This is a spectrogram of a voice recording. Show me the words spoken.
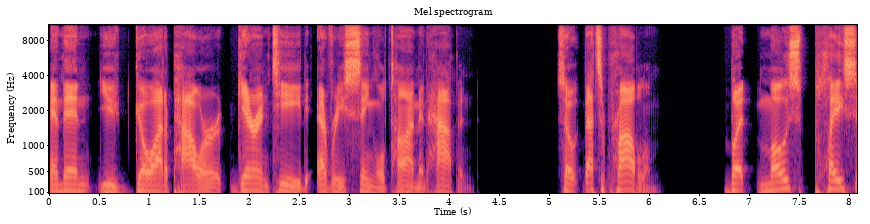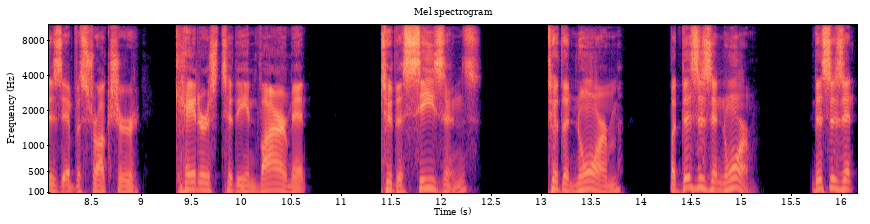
And then you'd go out of power guaranteed every single time it happened. So that's a problem. But most places' infrastructure caters to the environment, to the seasons, to the norm. But this isn't norm. This isn't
